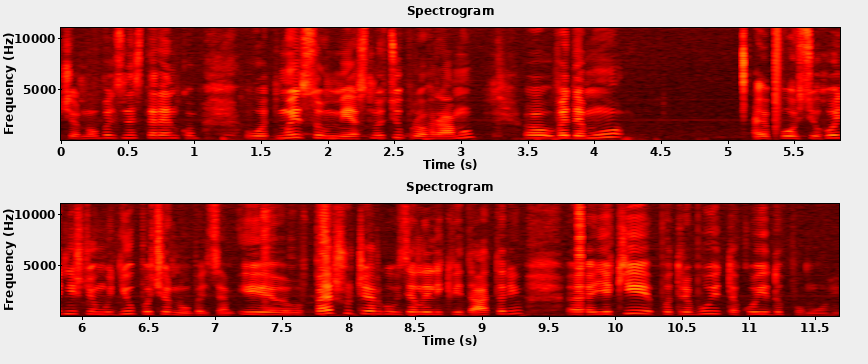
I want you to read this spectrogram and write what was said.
Чорнобиль з Нестеренком, от, ми совмісно цю програму е, ведемо по сьогоднішньому дню по чорнобильцям. І в першу чергу взяли ліквідаторів, які потребують такої допомоги.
